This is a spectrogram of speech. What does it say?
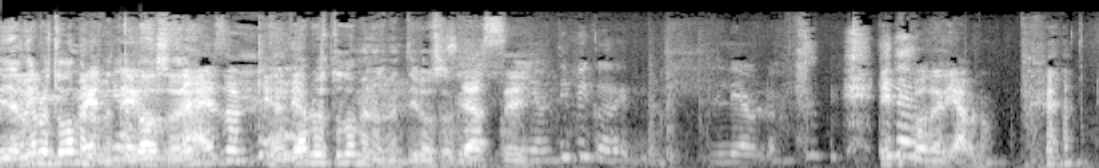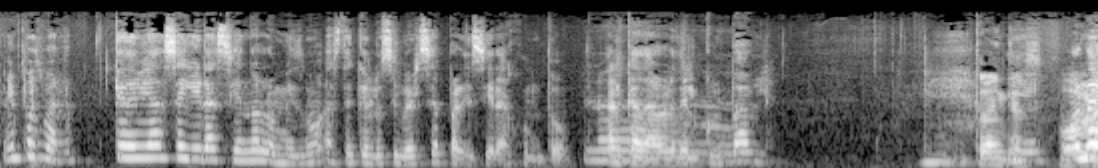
el No diablo es todo menos mentiroso, ¿eh? ¿eso qué? El diablo es todo menos mentiroso. Ya sé. típico de- del diablo. Típico de diablo. Y pues bueno, que debía seguir haciendo lo mismo hasta que Lucifer se apareciera junto No. al cadáver del culpable. Trancas. Y una,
